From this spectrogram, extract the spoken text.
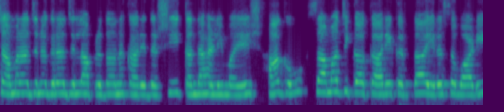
ಚಾಮರಾಜನಗರ ಜಿಲ್ಲಾ ಪ್ರಧಾನ ಕಾರ್ಯದರ್ಶಿ ಕಂದಹಳ್ಳಿ ಮಹೇಶ್ ಹಾಗೂ ಸಾಮಾಜಿಕ ಕಾರ್ಯಕರ್ತ ಇರಸವಾಡಿ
